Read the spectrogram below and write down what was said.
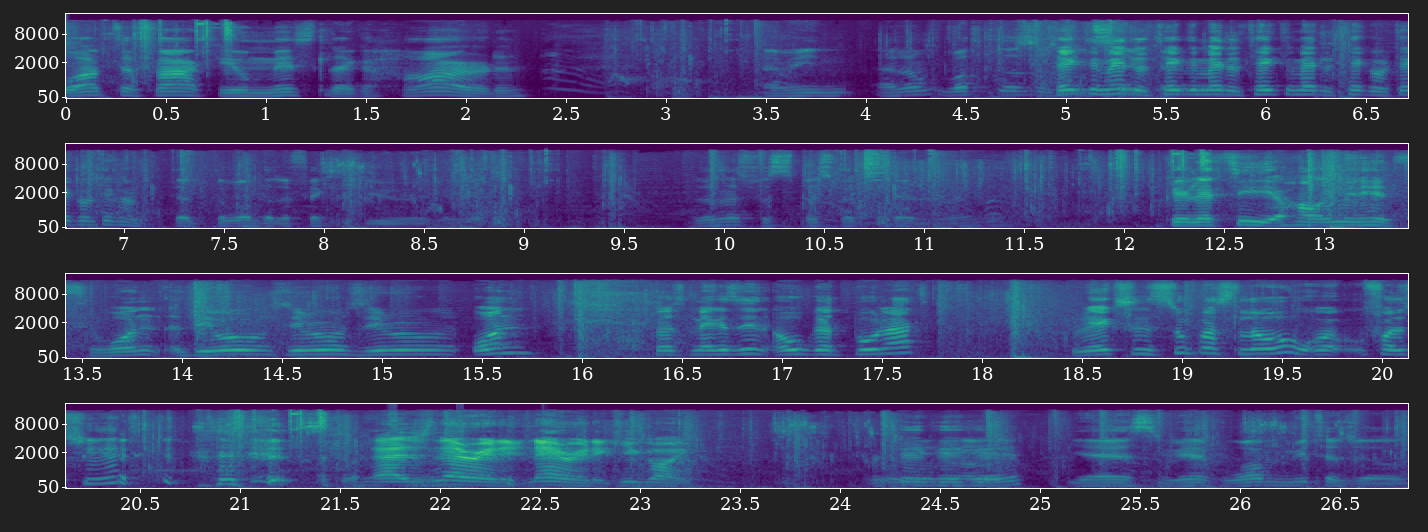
what the fuck? You missed like hard. I mean, I don't. What does it Take the say metal, take the there, metal, take the metal, take her, take her, take her. That the one that affected you, I guess. It doesn't have to specify the same, right? Okay, let's see how many hits. One, zero, zero, zero, one. First magazine. Oh, got bullet. Reaction super slow uh, for the shield. Yeah, just narrate it. Narrate it. Keep going. Okay, okay, okay. Yes, we have one mutagel.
